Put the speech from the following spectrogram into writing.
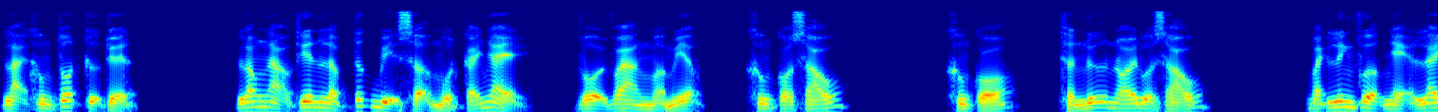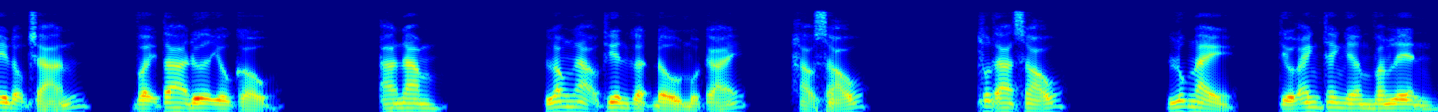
lại không tốt cự tuyệt. Long ngạo thiên lập tức bị sợ một cái nhảy, vội vàng mở miệng, không có sáu. Không có, thần nữ nói đùa sáu. Bạch linh vượng nhẹ lay động chán, vậy ta đưa yêu cầu. A năm. Long ngạo thiên gật đầu một cái, hảo sáu. Tốt a sáu. Lúc này, tiểu anh thanh âm vang lên,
